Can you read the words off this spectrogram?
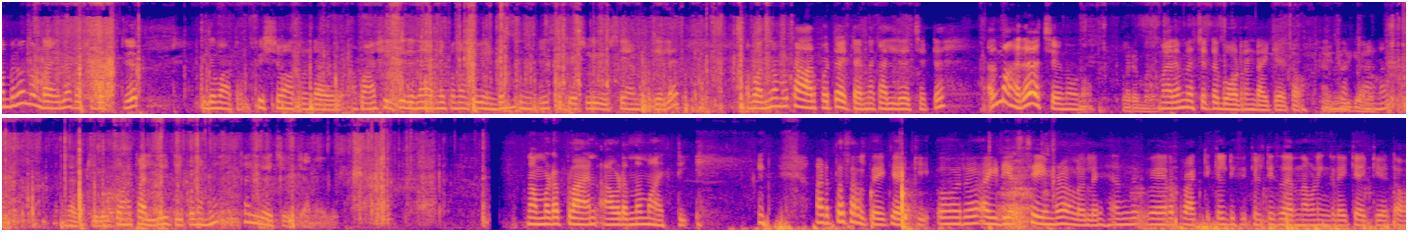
ആമ്പലൊന്നും ഉണ്ടായില്ല. പക്ഷെ ജസ്റ്റ് ഇത് മാത്രം ഫിഷ് മാത്രം ഉണ്ടാവുള്ളൂ. അപ്പോൾ ആ ഷീറ്റ് ഇരുന്ന് പറഞ്ഞപ്പോൾ നമുക്ക് വീണ്ടും ഈ സിറ്റുവേഷനിൽ യൂസ് ചെയ്യാൻ പറ്റിയല്ലേ? അപ്പോൾ അന്ന് നമ്മൾ കാർപ്പറ്റ് ആയിട്ടായിരുന്നു കല്ല് വെച്ചിട്ട്. അത് മരം വെച്ചേന്ന് തോന്നുന്നു. മരം വെച്ചിട്ട് ബോർഡർ ഉണ്ടാക്കിയ കേട്ടോ. എന്നൊക്കെയാണ് ഇതാക്കിയത് ഇത്തവണ കല്ല് കിട്ടിയപ്പോൾ നമ്മൾ കല്ല് വെച്ച് വയ്ക്കാനായത് നമ്മുടെ പ്ലാൻ അവിടെ നിന്ന് മാറ്റി. അടുത്ത സ്ഥലത്തേക്ക് ആക്കി. ഓരോ ഐഡിയാസ് ചെയ്യുമ്പോഴല്ലേ അത് വേറെ പ്രാക്ടിക്കൽ ഡിഫിക്കൽട്ടീസ് ആയിരുന്നു നമ്മൾ ഇങ്ങടേക്ക് ആക്കി കേട്ടോ.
